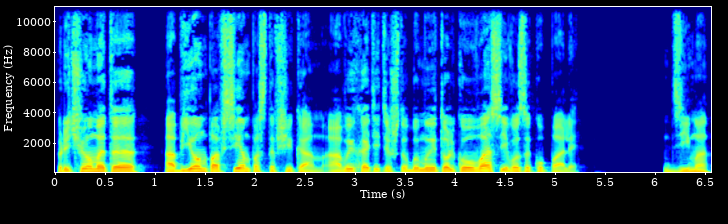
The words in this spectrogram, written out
Причем это объем по всем поставщикам, а вы хотите, чтобы мы только у вас его закупали? Дима.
